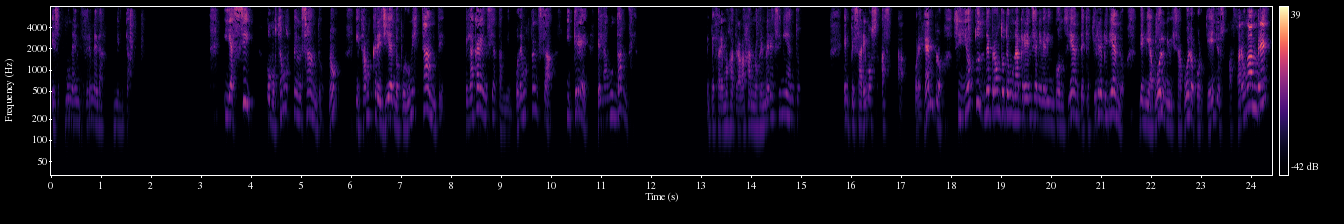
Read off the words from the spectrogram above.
Es una enfermedad mental. Y así como estamos pensando, ¿no? Y estamos creyendo por un instante en la carencia, también podemos pensar y creer en la abundancia. Empezaremos a trabajarnos el merecimiento, empezaremos a, por ejemplo, si yo de pronto tengo una creencia a nivel inconsciente que estoy repitiendo de mi abuelo y mi bisabuelo porque ellos pasaron hambre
